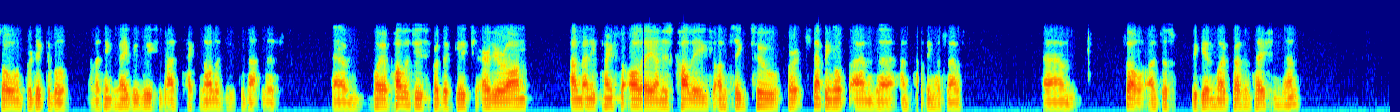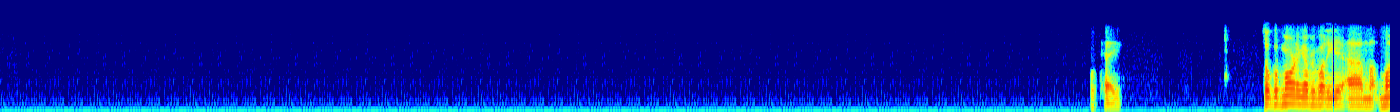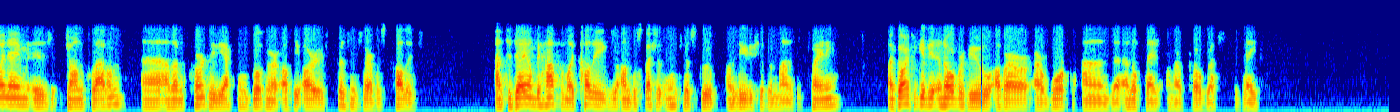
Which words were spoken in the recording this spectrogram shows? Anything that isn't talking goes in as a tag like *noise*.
so unpredictable, and I think maybe we should add technology to that list. Um, my apologies for the glitch earlier on, and many thanks to Ole and his colleagues on SIG2 for stepping up and, uh, and helping us out. Um, so I'll just begin my presentation then. Okay. So good morning, everybody. Um, my name is John Flavin, uh, and I'm currently the acting governor of the Irish Prison Service College. And today, on behalf of my colleagues on the Special Interest Group on Leadership and Management Training, I'm going to give you an overview of our, work and uh, an update on our progress to date.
